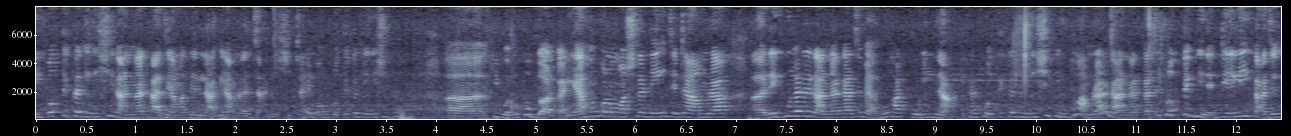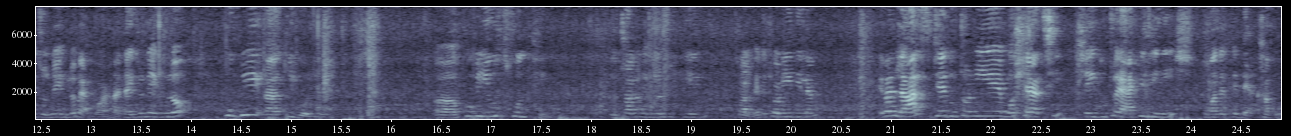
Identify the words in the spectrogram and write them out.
এই প্রত্যেকটা জিনিসই রান্নার কাজে আমাদের লাগে, আমরা জানি সেটা, এবং প্রত্যেকটা জিনিসই খুব কি বলব, খুব দরকারি। এমন কোনো মশলা নেই যেটা আমরা রেগুলারে রান্নার কাজে ব্যবহার করি না। এখানে প্রত্যেকটা জিনিসই কিন্তু আমরা রান্নার কাজে প্রত্যেক দিনে ডেলি কাজের জন্য এগুলো ব্যবহার হয়। তাই জন্য এগুলো খুবই কি বলব? খুবই ইউজফুল থিং তো চলো এগুলো শিখিয়ে চলো, এটা দিলাম। এবার লাস্ট যে দুটো নিয়ে বসে আছি, সেই দুটো একই জিনিস তোমাদেরকে দেখাবো।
